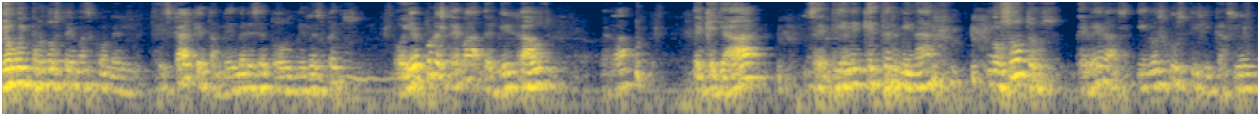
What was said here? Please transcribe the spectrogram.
Yo voy por dos temas con el fiscal, que también merece todos mis respetos. Ir por el tema del Bill House, ¿verdad? De que ya se tiene que terminar. Nosotros, de veras, y no es justificación,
